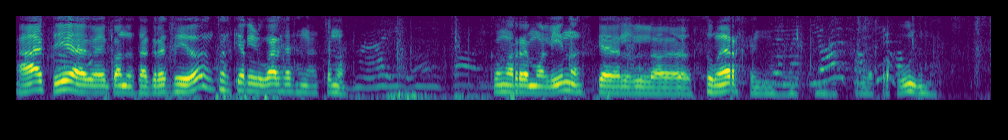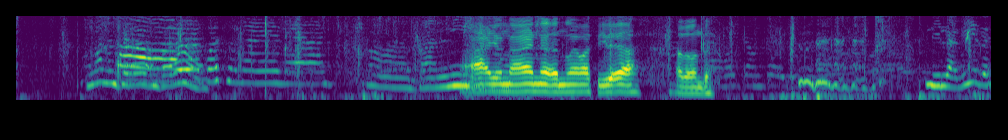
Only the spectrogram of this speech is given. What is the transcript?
Ah, sí, eh, cuando está crecido, en cualquier lugar se hacen como, Ajá, y, y todo. como remolinos que lo sumergen Se metió y en lo profundo. No me enteraron para pues una N. Ay, tan linda. Hay una N de nuevas ideas. ¿A dónde? Ni la vida.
